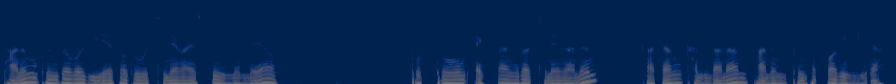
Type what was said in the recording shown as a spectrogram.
반응 분석을 위해서도 진행할 수 있는데요. 보통 액상에서 진행하는 가장 간단한 반응 분석법입니다.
